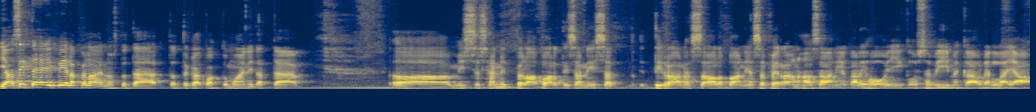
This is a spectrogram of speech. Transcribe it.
Ja sitten hei, vielä pelaajanosto, tää, totta kai pakko mainita tämä Missä hän nyt pelaa Partisanissa, Tiranassa, Albaniassa, Ferran Hasani, joka oli HJKssa viime kaudella. Ja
